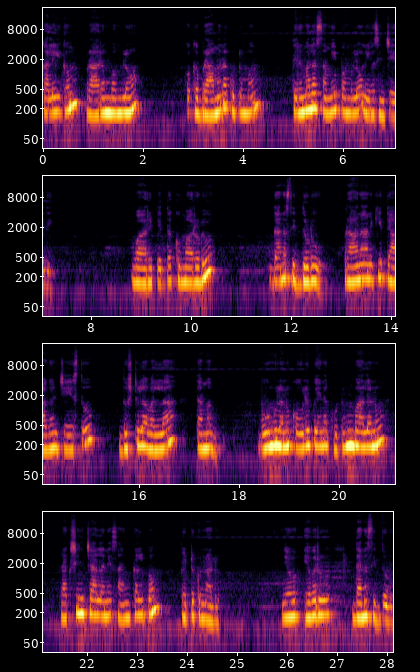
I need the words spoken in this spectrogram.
కలియుగం ప్రారంభంలో ఒక బ్రాహ్మణ కుటుంబం తిరుమల సమీపంలో నివసించేది. వారి పెద్ద కుమారుడు ధనసిద్ధుడు ప్రాణానికి త్యాగం చేస్తూ దుష్టుల వల్ల తమ భూములను కోల్పోయిన కుటుంబాలను రక్షించాలనే సంకల్పం పెట్టుకున్నాడు. ఎవ- ఎవరు ధనసిద్ధుడు.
